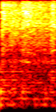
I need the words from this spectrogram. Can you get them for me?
you.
